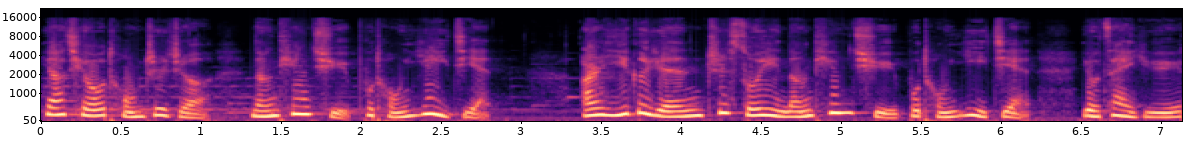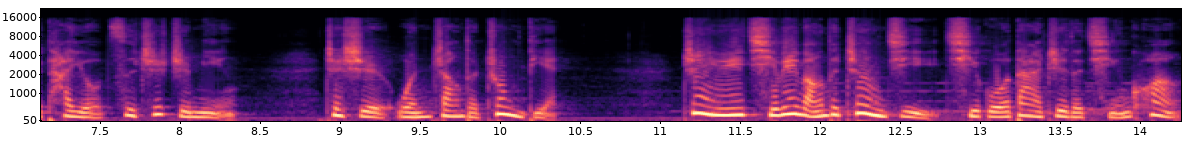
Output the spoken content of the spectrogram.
要求统治者能听取不同意见，而一个人之所以能听取不同意见，又在于他有自知之明，这是文章的重点。至于齐威王的政绩、齐国大致的情况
